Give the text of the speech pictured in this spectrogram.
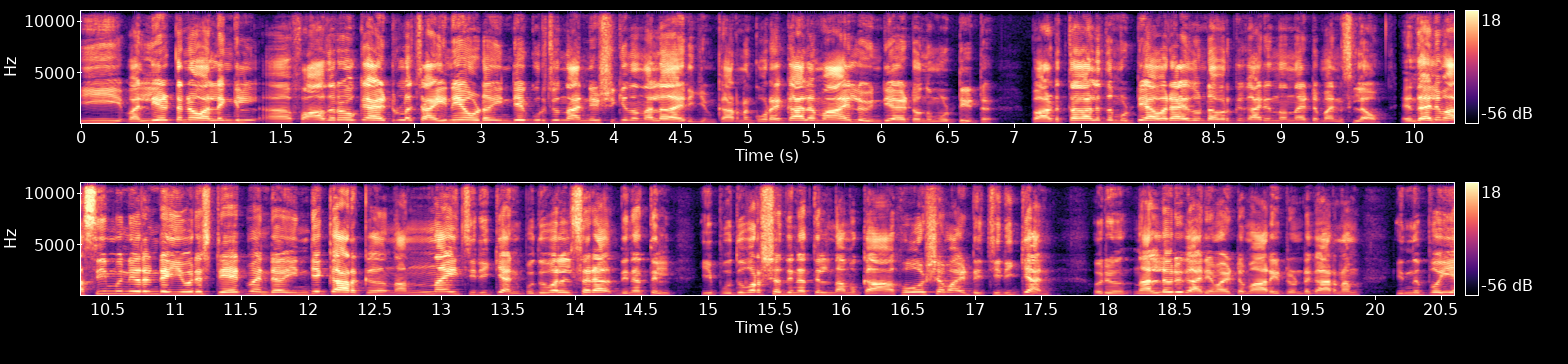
ഈ വല്യേട്ടനോ അല്ലെങ്കിൽ ഫാദറോ ഒക്കെ ആയിട്ടുള്ള ചൈനയോട് ഇന്ത്യയെക്കുറിച്ചൊന്ന് അന്വേഷിക്കുന്നത് നല്ലതായിരിക്കും. കാരണം കുറേ കാലമായല്ലോ ഇന്ത്യ ആയിട്ടൊന്ന് മുട്ടിയിട്ട്. ഇപ്പൊ അടുത്ത കാലത്ത് മുട്ടി അവരായതുകൊണ്ട് അവർക്ക് കാര്യം നന്നായിട്ട് മനസ്സിലാവും. എന്തായാലും അസീം മുനീറിന്റെ ഈ ഒരു സ്റ്റേറ്റ്മെന്റ് ഇന്ത്യക്കാർക്ക് നന്നായി ചിരിക്കാൻ പുതുവത്സര ദിനത്തിൽ ഈ പുതുവർഷ ദിനത്തിൽ നമുക്ക് ആഘോഷമായിട്ട് ചിരിക്കാൻ ഒരു നല്ലൊരു കാര്യമായിട്ട് മാറിയിട്ടുണ്ട്. കാരണം ഇന്നിപ്പോൾ ഈ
